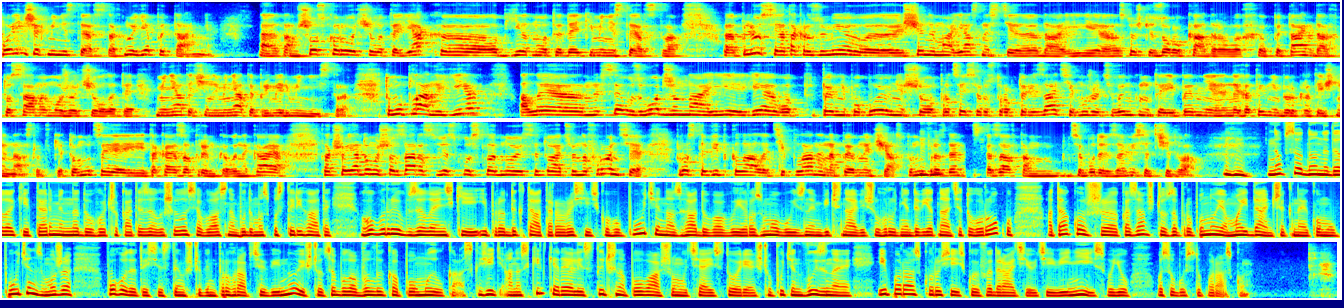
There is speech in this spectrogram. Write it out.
По інших міністерствах ну є питання. Е, там що скорочувати, як е, об'єднувати деякі міністерства. Е, Плюс, я так розумію, ще немає ясності, да, і з точки зору кадрових питань, да, хто саме може очолити, міняти чи не міняти прем'єр-міністра. Тому плани є, але не все узгоджено, і є от певні побоювання, що в процесі реструктуризації можуть виникнути і певні негативні бюрократичні наслідки. Тому це і така затримка виникає. Так що я думаю, що зараз в зв'язку з складною ситуацією на фронті просто відклали ці плани на певний час. Тому Мгм. президент сказав, там це буде за місяць чи два. Угу. Ну, все одно недалекий термін, недовго чекати залишилося. Власне, будемо спостерігати. Говорив Зеленський і про диктатора російського Путіна. Згадував і розмову із ним віч навіч у грудні 19-го року. А також е, казав, що запропонує майданчик, на якому Путін зможе погодитися з тим, що він програв цю війну, і що це була велика помилка. Скажіть, а наскільки реалістична по вашому ця історія, що Путін визнає і поразку Російської Федерації у цій війні, і свою особисту поразку?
